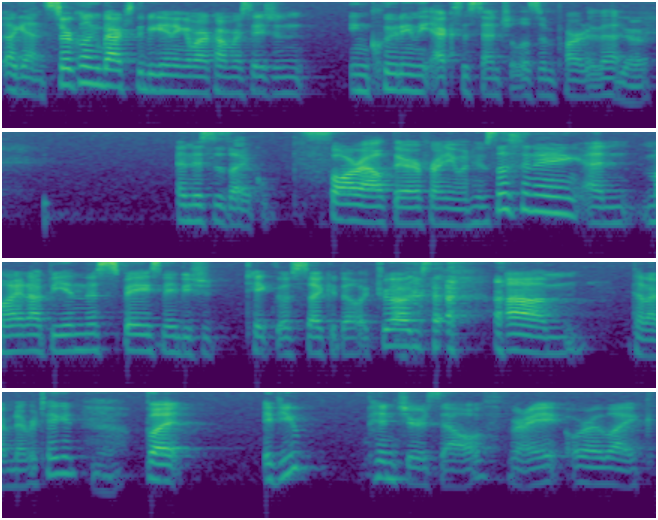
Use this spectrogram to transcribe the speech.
again, circling back to the beginning of our conversation, including the existentialism part of it. yeah. and this is like far out there for anyone who's listening and might not be in this space. Maybe you should take those psychedelic drugs um, that I've never taken. But if you pinch yourself, right, or like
